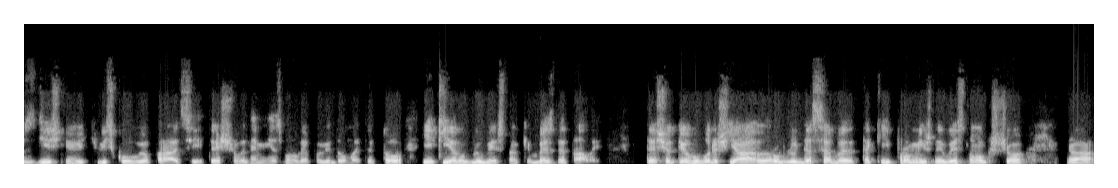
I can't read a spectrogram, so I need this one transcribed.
здійснюють військові операції, те, що вони мені змогли повідомити, то які я роблю висновки без деталей. Те, що ти говориш, я роблю для себе такий проміжний висновок, що е,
